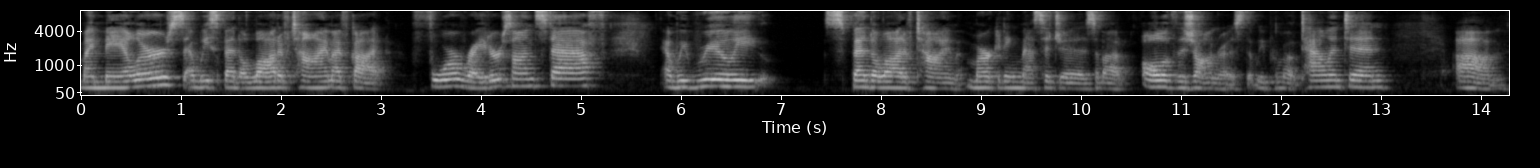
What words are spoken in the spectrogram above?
my mailers, and we spend a lot of time. I've got four writers on staff, and we really spend a lot of time marketing messages about all of the genres that we promote talent in. Um,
